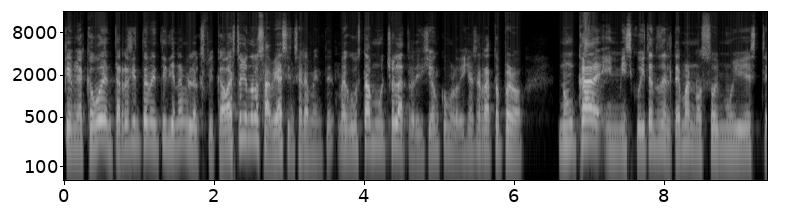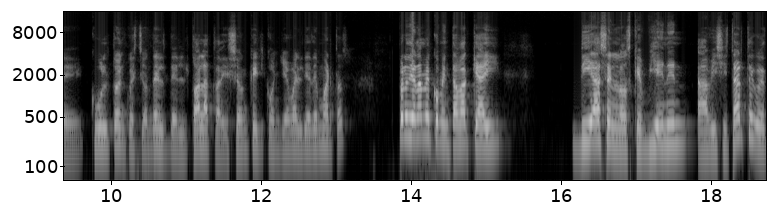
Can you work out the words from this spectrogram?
que me acabo de enterar recientemente y Diana me lo explicaba. Esto yo no lo sabía, sinceramente. Me gusta mucho la tradición, como lo dije hace rato, pero nunca inmiscuí tanto en el tema. No soy muy este, culto en cuestión de del, toda la tradición que conlleva el Día de Muertos. Pero Diana me comentaba que hay días en los que vienen a visitarte, güey.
